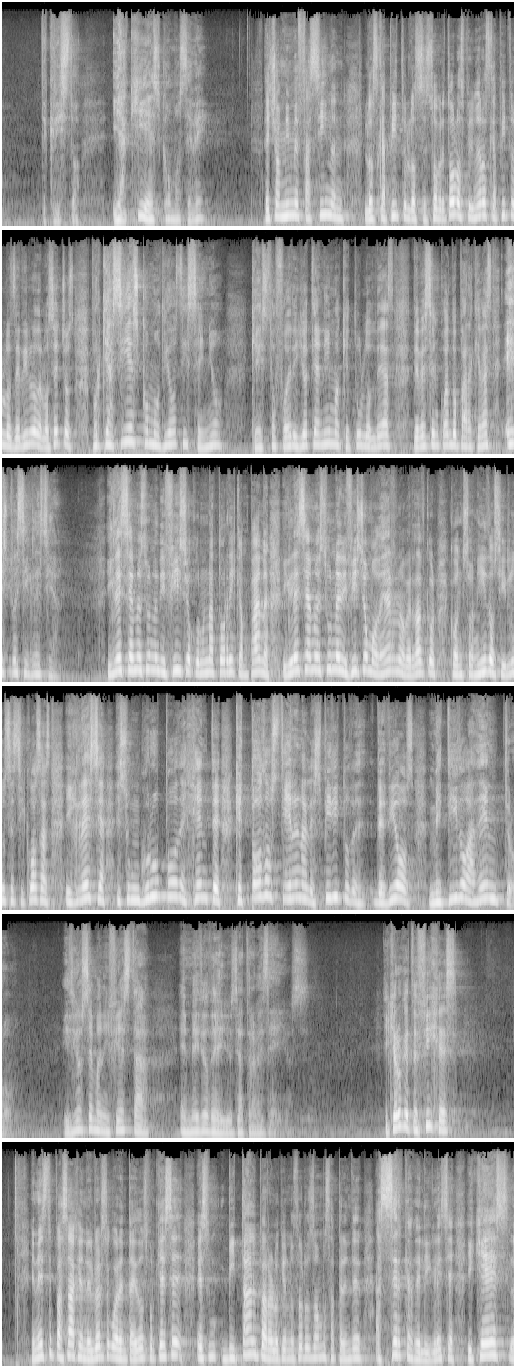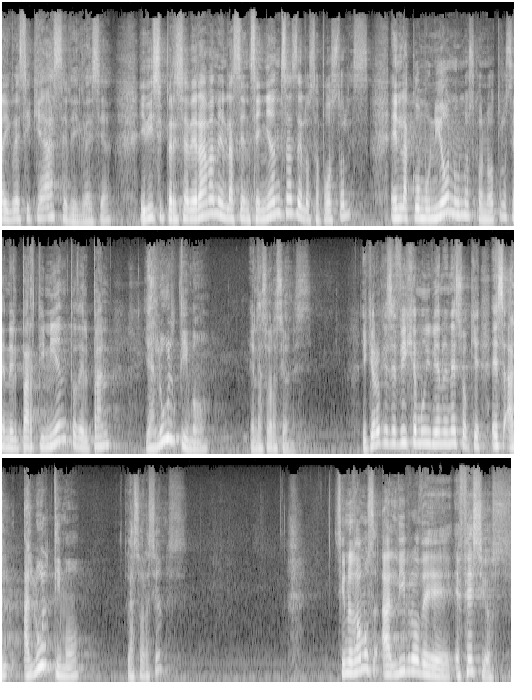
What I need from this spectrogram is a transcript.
de Cristo. Y aquí es como se ve. De hecho, a mí me fascinan los capítulos, sobre todo los primeros capítulos del libro de los Hechos, porque así es como Dios diseñó que esto fuera. Y yo te animo a que tú los leas de vez en cuando para que veas, esto es iglesia. Iglesia no es un edificio con una torre y campana. Iglesia no es un edificio moderno, ¿verdad? Con, sonidos y luces y cosas. Iglesia es un grupo de gente que todos tienen al Espíritu de Dios metido adentro. Y Dios se manifiesta en medio de ellos y a través de ellos. Y quiero que te fijes en este pasaje, en el verso 42, porque ese es vital para lo que nosotros vamos a aprender acerca de la iglesia y qué es la iglesia y qué hace la iglesia. Y dice, perseveraban en las enseñanzas de los apóstoles, en la comunión unos con otros, en el partimiento del pan y al último, en las oraciones. Y quiero que se fije muy bien en eso, que es al, al último las oraciones. Si nos vamos al libro de Efesios,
